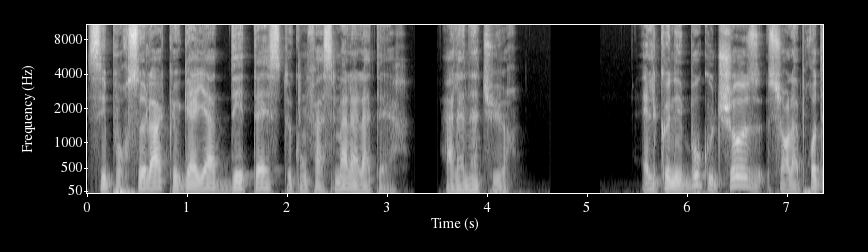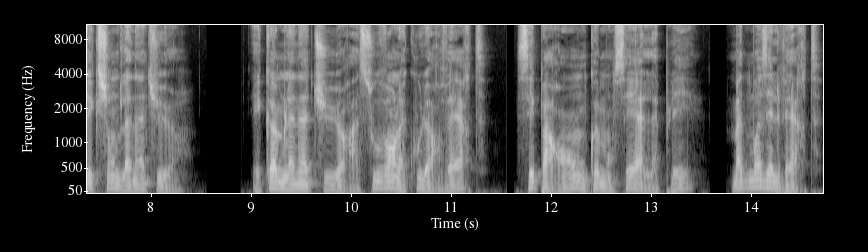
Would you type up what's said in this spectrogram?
C'est pour cela que Gaïa déteste qu'on fasse mal à la terre, à la nature. Elle connaît beaucoup de choses sur la protection de la nature. Et comme la nature a souvent la couleur verte, ses parents ont commencé à l'appeler Mademoiselle Verte.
